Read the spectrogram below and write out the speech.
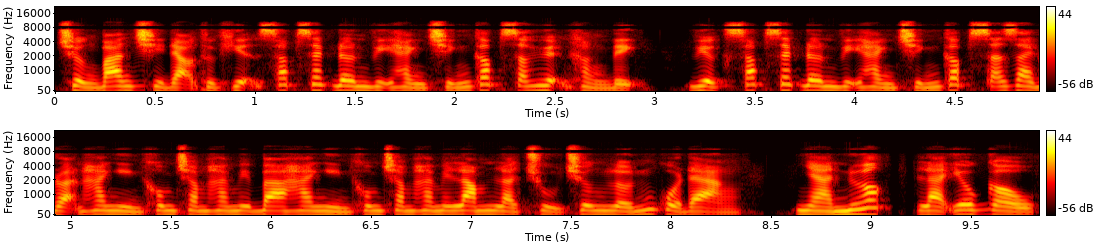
trưởng ban chỉ đạo thực hiện sắp xếp đơn vị hành chính cấp xã huyện khẳng định, việc sắp xếp đơn vị hành chính cấp xã giai đoạn 2023-2025 là chủ trương lớn của Đảng, nhà nước, là yêu cầu,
